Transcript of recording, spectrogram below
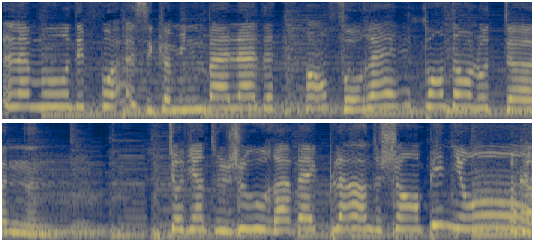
L'amour des fois c'est comme une balade en forêt pendant l'automne. Tu reviens toujours avec plein de champignons.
